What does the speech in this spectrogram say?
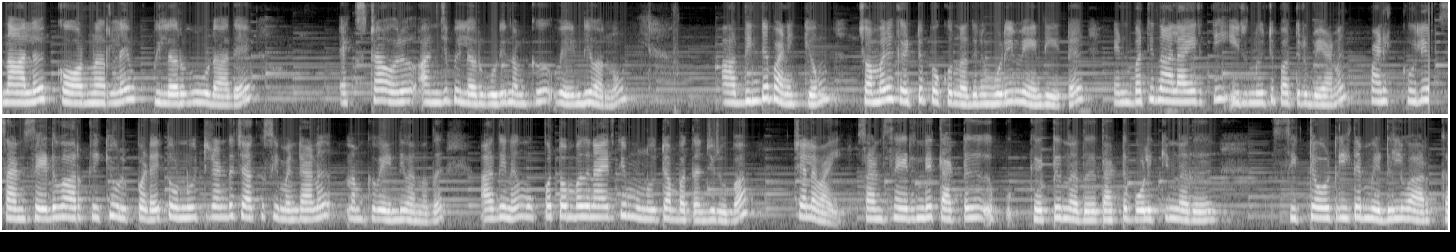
നാല് കോർണറിലെ പില്ലർ കൂടാതെ എക്സ്ട്രാ ഒരു അഞ്ച് പില്ലർ കൂടി നമുക്ക് വേണ്ടി വന്നു. അതിന്റെ പണിക്കും ചുമര് കെട്ടിപ്പൊക്കുന്നതിനും കൂടി വേണ്ടിയിട്ട് എൺപത്തി നാലായിരത്തി ഇരുന്നൂറ്റി പത്ത് രൂപയാണ് പണിക്കൂലി. സൺസൈഡ് വാർക്കയ്ക്ക് ഉൾപ്പെടെ തൊണ്ണൂറ്റി രണ്ട് ചാക്ക് സിമെന്റാണ് നമുക്ക് വേണ്ടി വന്നത്. അതിന് മുപ്പത്തൊമ്പതിനായിരത്തി മുന്നൂറ്റമ്പത്തഞ്ച് രൂപ ചിലവായി. സൺസൈഡിന്റെ തട്ട് കെട്ടുന്നത് തട്ട് പൊളിക്കുന്നത് സിറ്റ് ഔട്ടിലത്തെ മിഡിൽ വാർക്ക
